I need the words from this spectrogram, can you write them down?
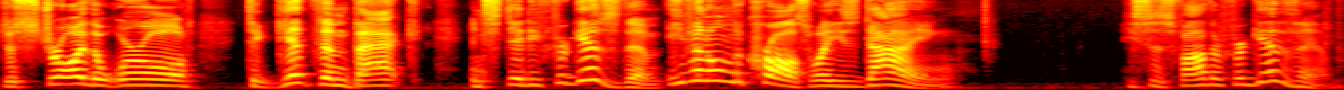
destroy the world, to get them back. Instead, he forgives them, even on the cross while he's dying. He says, Father, forgive them,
